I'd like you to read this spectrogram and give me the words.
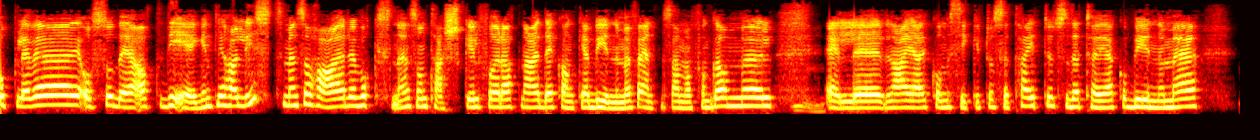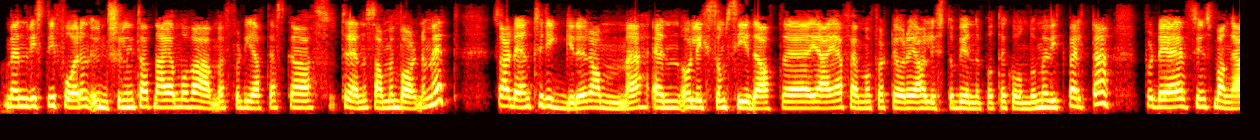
opplever jeg også det at de egentlig har lyst, men så har voksne en sånn terskel for at nei, det kan ikke jeg begynne med, for enten så er man for gammel, mm. eller nei, jeg kommer sikkert til å se teit ut, så det tør jeg ikke å begynne med. Men hvis de får en unnskyldning til at nei, jeg må være med fordi at jeg skal trene sammen med barnet mitt, så er det en tryggere ramme enn å liksom si det at eh, jeg er 45 år og jeg har lyst til å begynne på taekwondo med hvitt belte. For det syns mange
